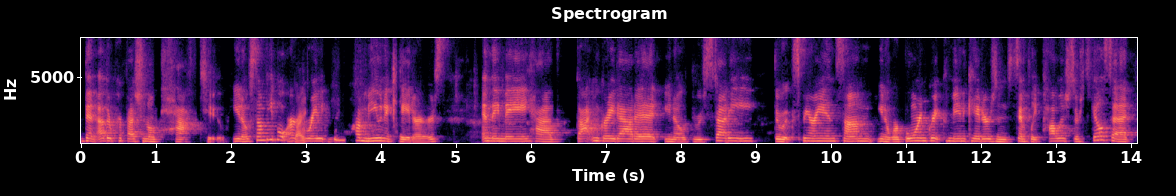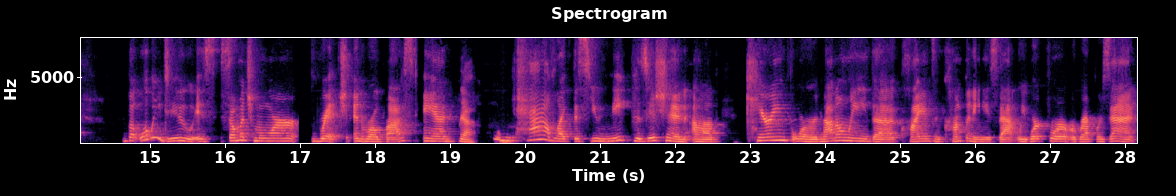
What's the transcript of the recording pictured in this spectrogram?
than other professionals have to. You know, some people are right. great communicators and they may have gotten great at it, you know, through study, through experience. Some, you know, were born great communicators and simply polish their skill set but what we do is so much more rich and robust. And yeah. we have like this unique position of caring for not only the clients and companies that we work for or represent,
